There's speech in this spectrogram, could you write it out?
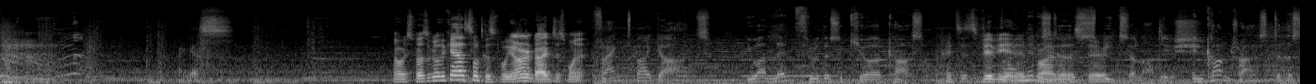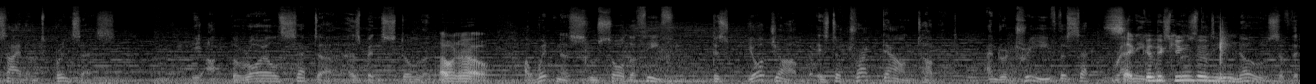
I guess. Are we supposed to go to the castle? Because if we aren't, I just went. Flanked by guards, you are led through the secure castle. Princess The Vivian Prime and Prime Minister Minister. speaks a lot, Douche. in contrast to the silent princess. The, uh, the royal scepter has been stolen. Oh no. A witness who saw the thief. Dis- your job is to track down Tobbit and retrieve the scepter. Sake Rannie of the whispers he knows of the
